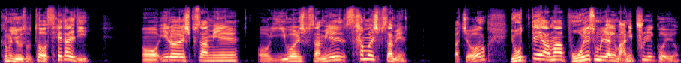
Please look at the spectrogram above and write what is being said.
그러면 여기서부터 세 달 뒤 어, 1월 13일, 어, 2월 13일, 3월 13일 맞죠? 요때 아마 보호예수 물량이 많이 풀릴 거예요.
